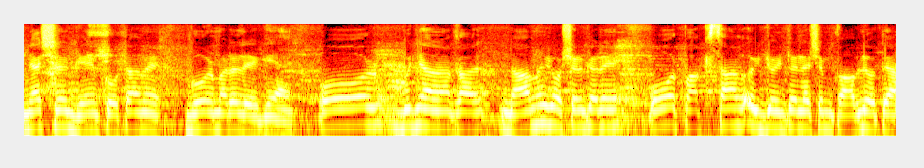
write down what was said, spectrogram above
نیشنل گیم کوٹا میں گولڈ میڈل لے کے آئیں۔ اور گجرانا کا نام بھی روشن کریں۔ اور پاکستان جو انٹرنیشنل مقابلے ہوتے ہیں،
